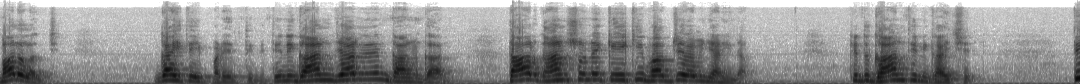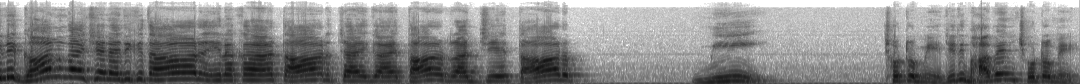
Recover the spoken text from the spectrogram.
ভালো লাগছে। গাইতেই পারেন তিনি। তিনি গান জানেন, গান গান। তার গান শুনে কে কী ভাবছেন আমি জানি না। কিন্তু গান তিনি গাইছেন। তিনি গান গাইছেন এদিকে তার এলাকায়, তার জায়গায়, তার রাজ্যে, তার মেয়ে, ছোট মেয়ে। যদি ভাবেন ছোট মেয়ে,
